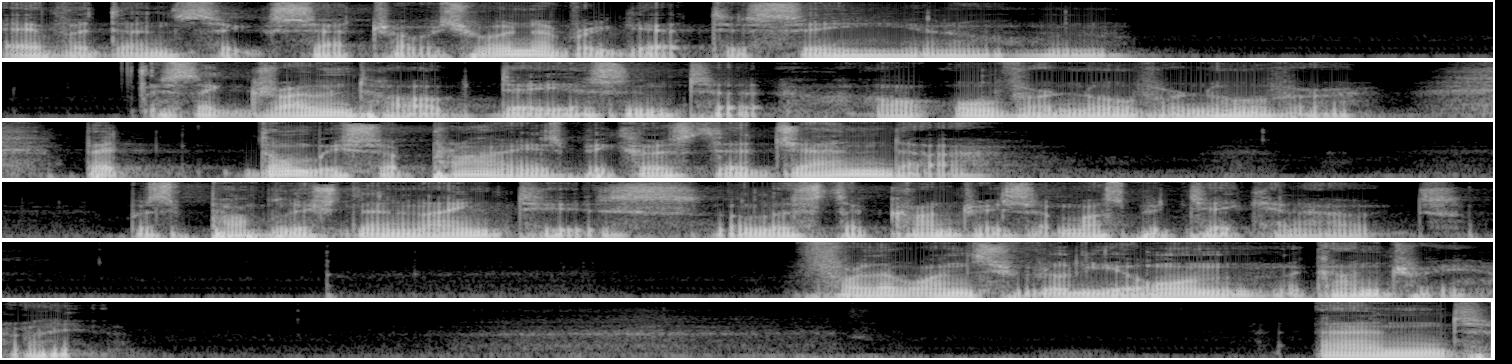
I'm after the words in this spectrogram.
evidence, etc., which we'll never get to see, you know. It's like Groundhog Day, isn't it? Over and over and over. But don't be surprised because the agenda was published in the 90s, the list of countries that must be taken out for the ones who really own the country, right? And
